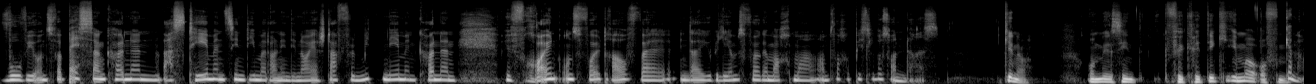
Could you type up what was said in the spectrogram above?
wo wir uns verbessern können, was Themen sind, die wir dann in die neue Staffel mitnehmen können. Wir freuen uns voll drauf, weil in der Jubiläumsfolge machen wir einfach ein bisschen was anderes. Genau. Und wir sind für Kritik immer offen. Genau.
